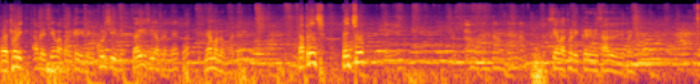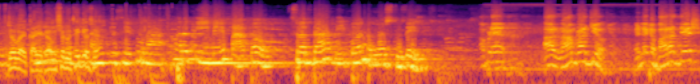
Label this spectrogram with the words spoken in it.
હવે થોડીક આપણે સેવા પણ કરી લઈએ. ખુરશી જાવીશું આપણે મહેમાનો માટે. તા પ્રિન્સ પિંચુ સેવા થોડીક કરવી સારું છે ભાઈ. જો ભાઈ કાર્યક્રમ શરૂ થઈ ગયો છે. સેતુના હરતી મે પાપ શ્રદ્ધા દીપ નમોસ્તુતે. આપણે આ રામ રાજ્ય એટલે કે ભારત દેશ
